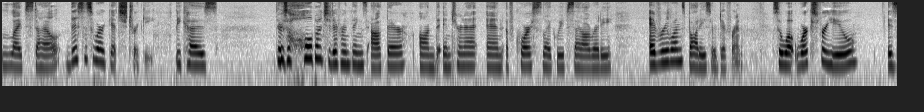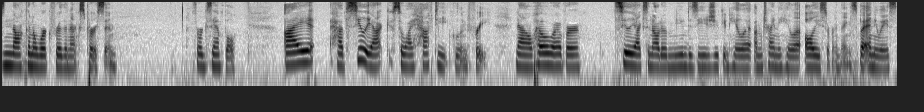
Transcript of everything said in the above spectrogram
lifestyle, this is where it gets tricky because there's a whole bunch of different things out there on the internet, and of course, like we've said already, everyone's bodies are different. So, what works for you is not going to work for the next person. For example, I have celiac, so I have to eat gluten free. Now, however, celiac's an autoimmune disease, you can heal it. I'm trying to heal it, all these different things. But, anyways,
